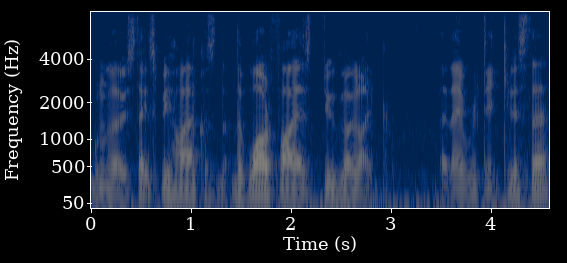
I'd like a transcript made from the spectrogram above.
one of those states would be higher because the wildfires do go like they're ridiculous there.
